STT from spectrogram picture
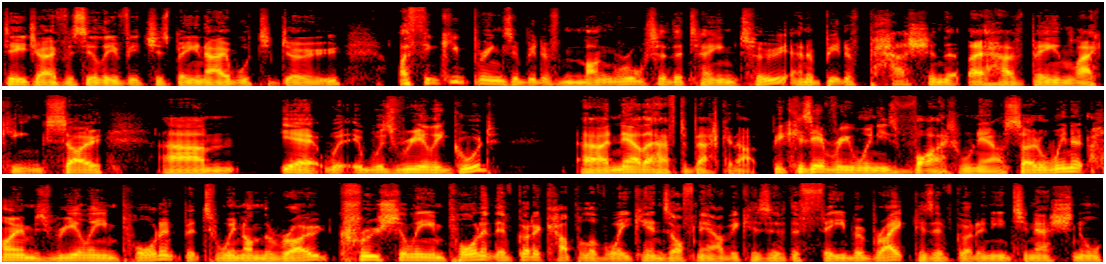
DJ Vasiljevic has been able to do, I think he brings a bit of mongrel to the team too and a bit of passion that they have been lacking. So, um, yeah, it was really good. Uh, now they have to back it up because every win is vital now. So to win at home is really important, but to win on the road, crucially important. They've got a couple of weekends off now because of the FIBA break, because they've got an international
